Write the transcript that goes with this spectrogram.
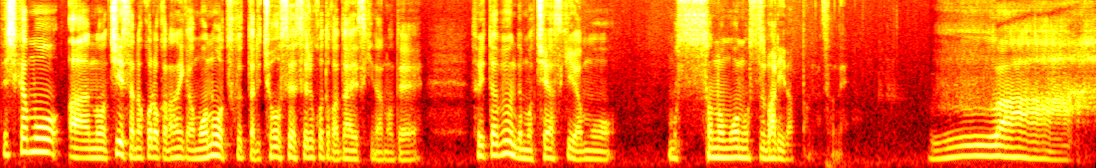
で、しかも、あの、小さな頃から何か物を作ったり調整することが大好きなので、そういった部分でもチェアスキーはもう、もうそのものズバリだったんですよね。うーわー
